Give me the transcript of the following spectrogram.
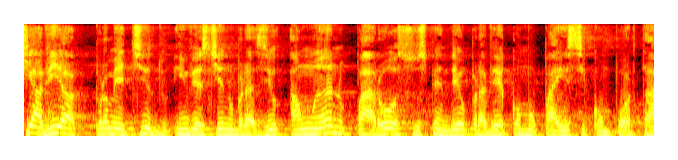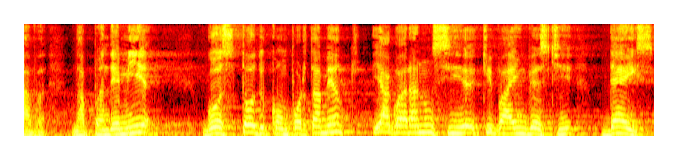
que havia prometido investir no Brasil há um ano, parou, suspendeu para ver como o país se comportava na pandemia, gostou do comportamento e agora anuncia que vai investir 10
